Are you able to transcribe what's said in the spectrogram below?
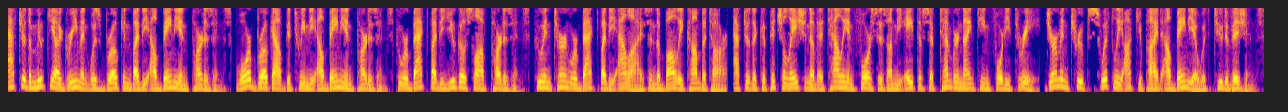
After the Mukja agreement was broken by the Albanian partisans, war broke out between the Albanian partisans who were backed by the Yugoslav partisans, who in turn were backed by the Allies and the Balli Kombëtar. After the capitulation of Italian forces on 8 September 1943, German troops swiftly occupied Albania with two divisions.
